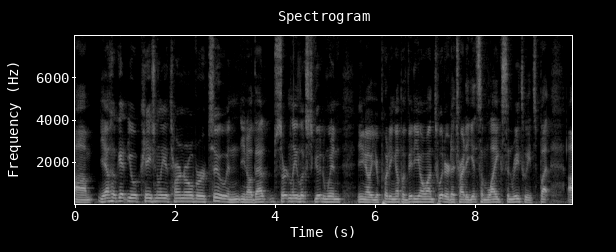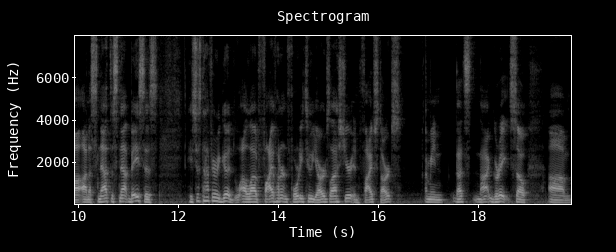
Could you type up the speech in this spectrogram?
Um, yeah, he'll get you occasionally a turnover or two, and you know that certainly looks good when you know you're putting up a video on Twitter to try to get some likes and retweets. But uh, on a snap to snap basis, he's just not very good. Allowed 542 yards last year in five starts. I mean, that's not great. So um,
